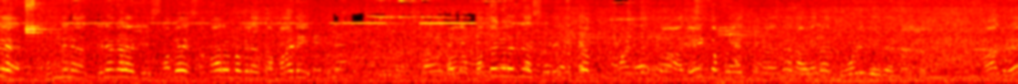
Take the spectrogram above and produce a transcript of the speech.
ಮುಂದೆ ಮುಂದಿನ ದಿನಗಳಲ್ಲಿ ಸಭೆ ಸಮಾರಂಭಗಳನ್ನು ಮಾಡಿ ಅವರ ಮತಗಳನ್ನು ಸೆಳೆಯಲಿಕ್ಕೆ ಮಾಡಿದಂಥ ಅನೇಕ ಪ್ರಯತ್ನಗಳನ್ನು ನಾವೆಲ್ಲ ನೋಡಿದ್ದೇವೆ ಅನ್ನೋದು ಆದರೆ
